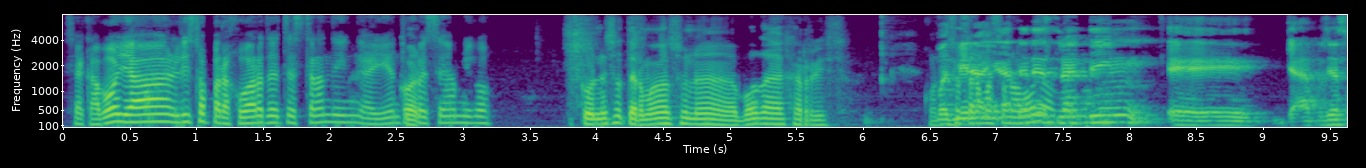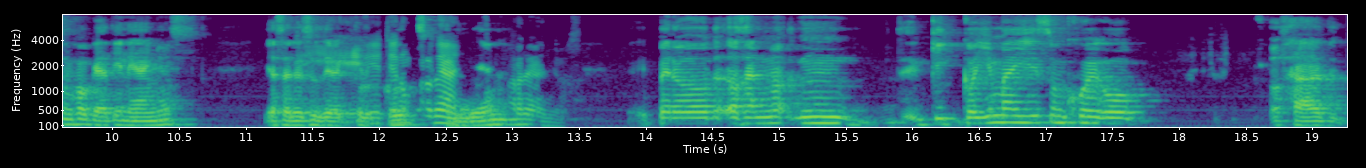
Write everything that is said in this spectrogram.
Se acabó ya, listo para jugar Death Stranding ahí en tu Con- PC, amigo. Con eso te armamos una boda, Harris. Con Pues mira, ya Death boda. Stranding, eh, ya, pues ya es un juego que ya tiene años. Ya salió su Sí, director. tiene un par de años, también. un par de años. Pero, o sea, no, mm, Kojima ahí es un juego, o sea,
